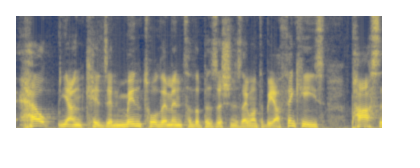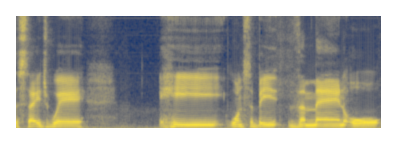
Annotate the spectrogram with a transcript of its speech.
help young kids and mentor them into the positions they want to be. I think he's past the stage where he wants to be the man or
